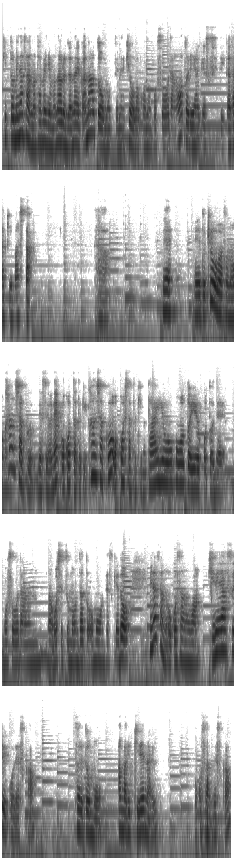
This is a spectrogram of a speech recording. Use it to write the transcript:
きっと皆さんのためにもなるんじゃないかなと思ってね、今日はこのご相談を取り上げさせていただきました。さあ、で、えーと、今日はその感触ですよね、起こった時感触を起こした時の対応法ということでご相談、まあ、ご質問だと思うんですけど、皆さんのお子さんは切れやすい子ですか？それともあまり切れないお子さんですか？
